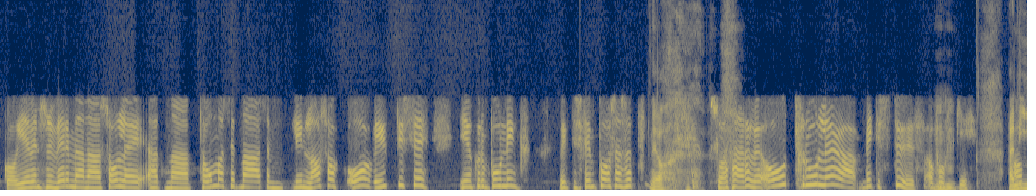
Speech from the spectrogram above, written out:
sko. Ég hef eins og verið með hana Sólei, hérna Tómas hérna sem Lín Lásák og Vigdísi í einhverjum búning, Vigdísi Fimbo sem sagt. Já. Svo að það er alveg ótrúlega mikið stuð á fólki. En á í,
